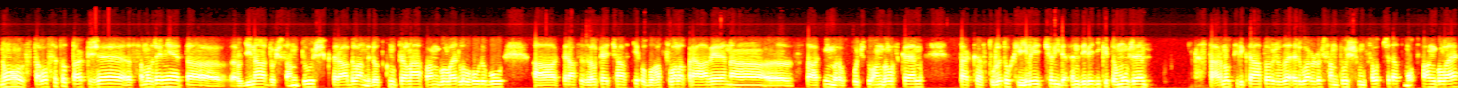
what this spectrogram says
No, stalo se to tak, že samozřejmě ta rodina Doš Santuš, která byla nedotknutelná v Angole dlouhou dobu a která se z velké části obohacovala právě na eh, státním rozpočtu angolském, tak v tuhletu chvíli čelí defenzivě díky tomu, že stárnoucí diktátor Jose Eduardo Santuš musel předat moc v Angole,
